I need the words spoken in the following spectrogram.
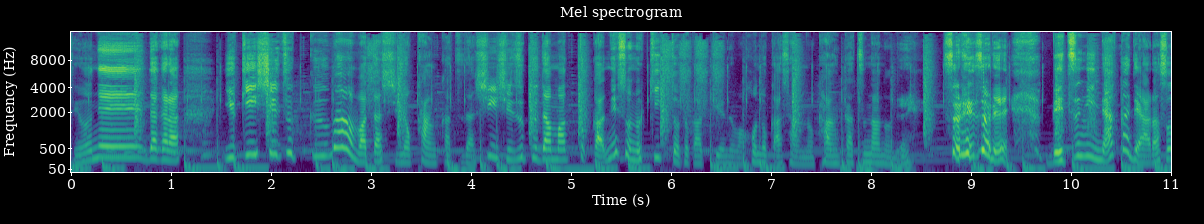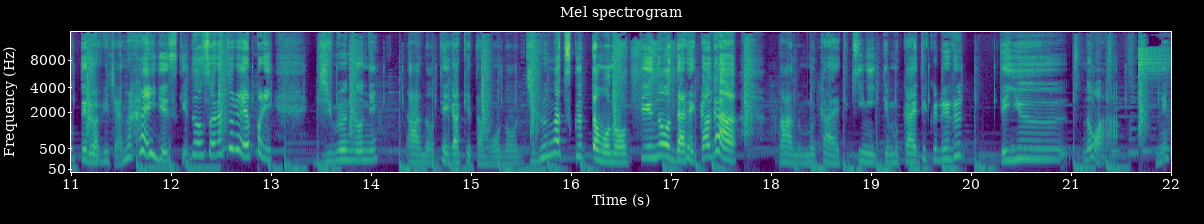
すよね。だから雪しずくは私の管轄だししずく玉とかねそのキットとかっていうのはほのかさんの管轄なのでそれぞれ別に中で争ってるわけじゃないですけどそれぞれやっぱり自分のねあの手がけたもの自分が作ったものっていうのを誰かがあの迎えて気に入って迎えてくれるっていうのはねやっ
